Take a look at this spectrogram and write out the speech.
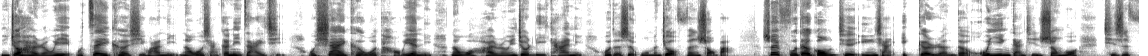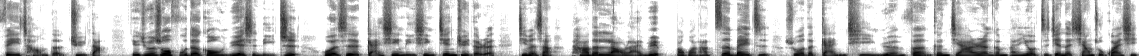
你就很容易，我这一刻喜欢你，那我想跟你在一起；我下一刻我讨厌你，那我很容易就离开你，或者是我们就分手吧。所以福德宫其实影响一个人的婚姻感情生活，其实非常的巨大。也就是说，福德宫越是理智或者是感性理性兼具的人，基本上他的老来运，包括他这辈子所有的感情缘分、跟家人、跟朋友之间的相处关系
